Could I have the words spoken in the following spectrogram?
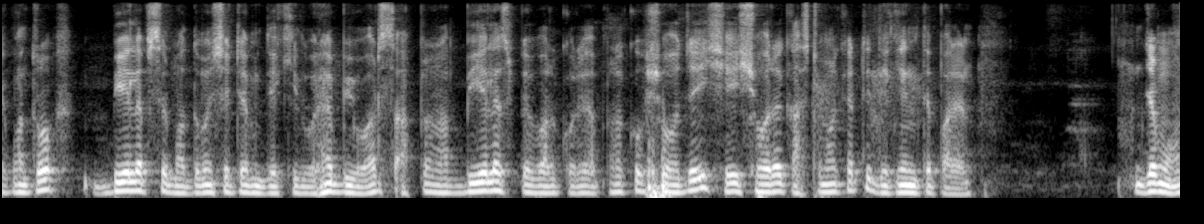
একমাত্র বিএলএফসের মাধ্যমে সেটি আমি দেখিয়ে দেবো। হ্যাঁ ভিউয়ার্স আপনারা বিএলএস ব্যবহার করে আপনারা খুব সহজেই সেই শহরের কাস্টমার কেয়ারটি দেখে নিতে পারেন। যেমন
